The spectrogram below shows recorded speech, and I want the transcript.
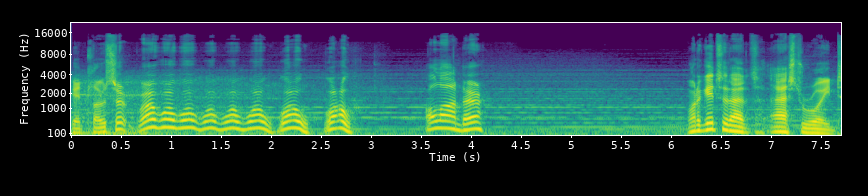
Get closer. Whoa, whoa, whoa, whoa, whoa, whoa, whoa, whoa. Hold on there. I want to get to that asteroid.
